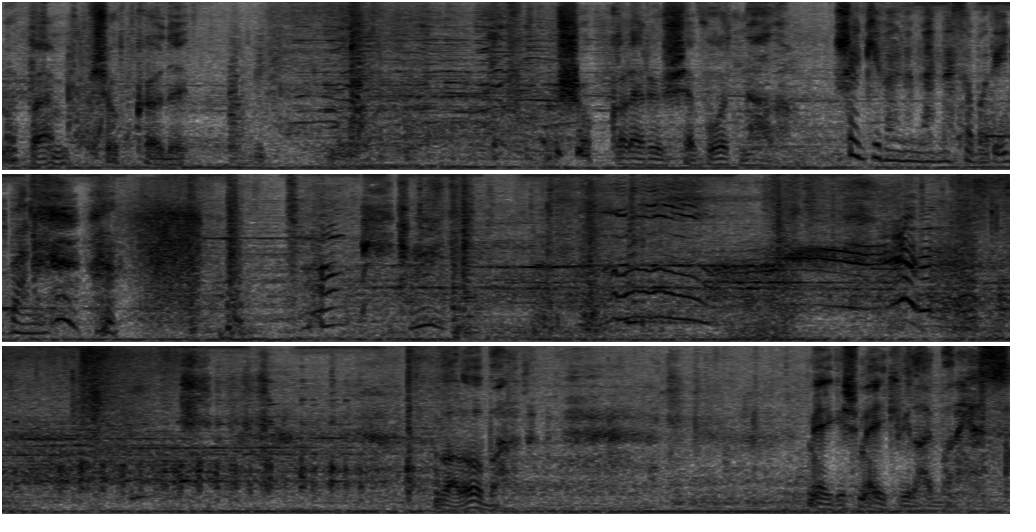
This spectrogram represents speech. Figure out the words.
Apám sokkal, de sokkal erősebb volt nálam. Senkivel nem lenne szabad így bánni. Valóban? Mégis melyik világban élsz?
